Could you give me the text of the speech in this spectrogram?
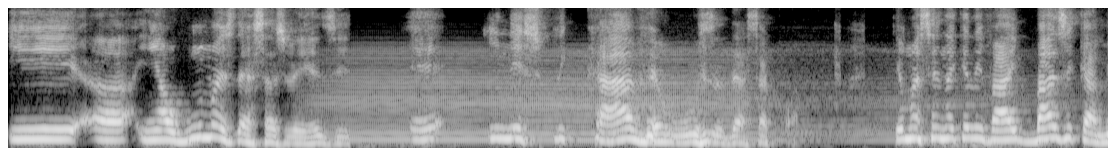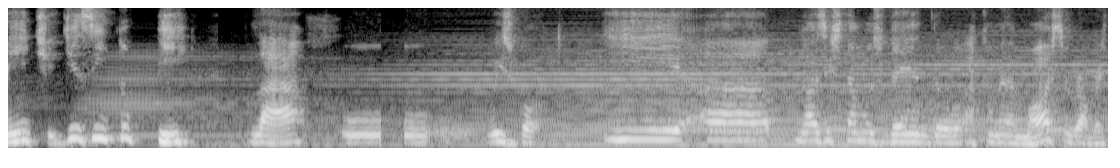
E uh, em algumas dessas vezes é inexplicável o uso dessa corda Tem uma cena que ele vai basicamente desentupir lá o, o, o esgoto. E uh, nós estamos vendo, a câmera mostra o Robert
